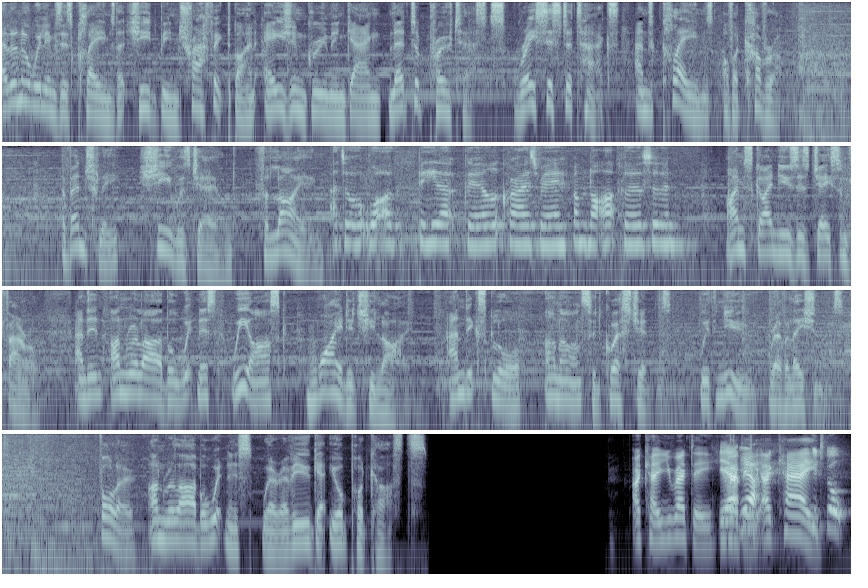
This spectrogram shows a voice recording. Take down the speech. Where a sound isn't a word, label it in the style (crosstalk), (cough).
Eleanor Williams's claims that she'd been trafficked by an Asian grooming gang led to protests, racist attacks, and claims of a cover up. Eventually, she was jailed for lying. I don't want to be that girl that cries rape. I'm not that person. I'm Sky News' Jason Farrell, and in Unreliable Witness, we ask why did she lie and explore unanswered questions with new revelations. Follow Unreliable Witness wherever you get your podcasts. Okay, you ready? You Yeah. ready? Yeah. Okay. Good to go.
